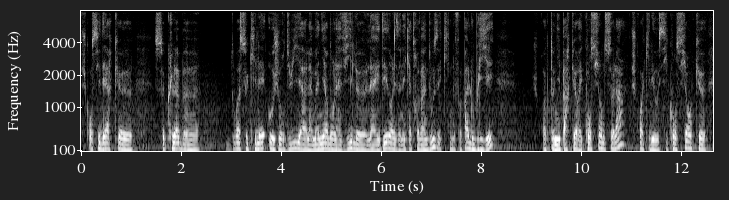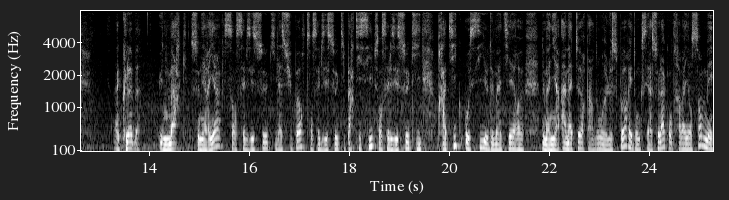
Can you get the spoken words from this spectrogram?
Je considère que ce club. Euh, doit ce qu'il est aujourd'hui à la manière dont la ville l'a aidé dans les années 92 et qu'il ne faut pas l'oublier. Je crois que Tony Parker est conscient de cela. Je crois qu'il est aussi conscient que un club Une marque, ce n'est rien sans celles et ceux qui la supportent, sans celles et ceux qui participent, sans celles et ceux qui pratiquent aussi de, matière, de manière amateur pardon, le sport. Et donc c'est à cela qu'on travaille ensemble. Mais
